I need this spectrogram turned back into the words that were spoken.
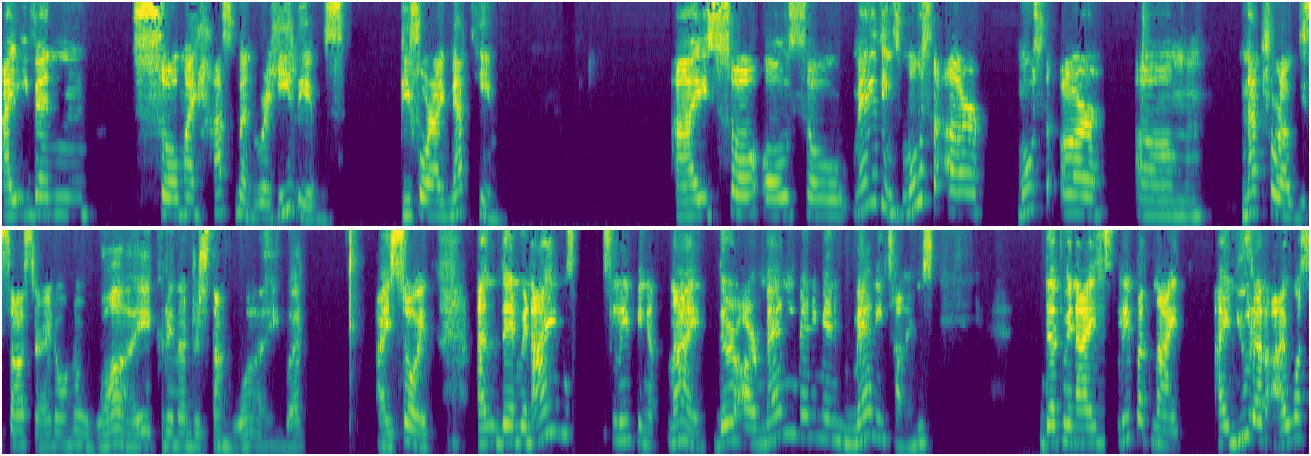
I even saw my husband where he lives before I met him. I saw also many things. Most are most are um, natural disaster. I don't know why. I couldn't understand why, but I saw it. And then when I'm sleeping at night, there are many, many, many, many times that when I sleep at night, I knew that I was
